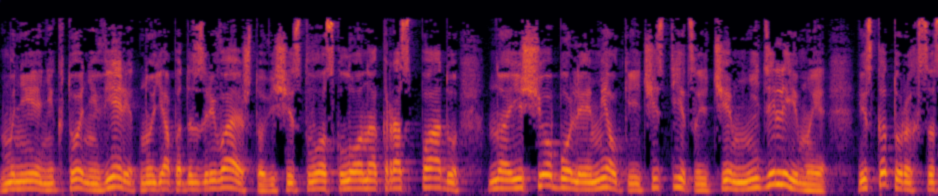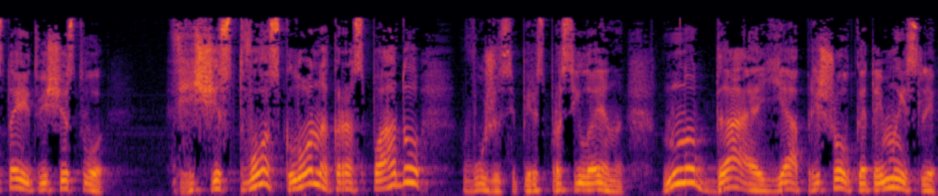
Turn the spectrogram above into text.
Мне никто не верит, но я подозреваю, что вещество склонно к распаду на еще более мелкие частицы, чем неделимые, из которых состоит вещество. «Вещество склонно к распаду?» В ужасе переспросила Эна. «Ну да, я пришел к этой мысли.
